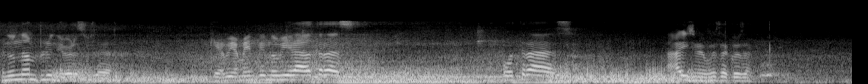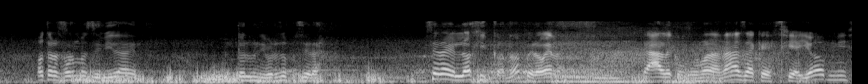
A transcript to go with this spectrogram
en un amplio universo, sea, que obviamente no hubiera otras. Otras. Ay, se me fue esta cosa. Otras formas de vida en, en todo el universo, pues era. Pues era ilógico, ¿no? Pero bueno, ya le confirmó la NASA que sí hay ovnis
